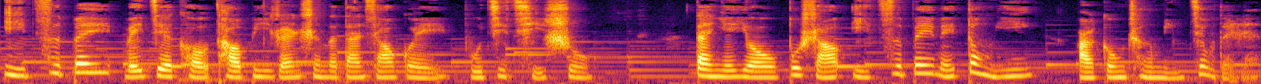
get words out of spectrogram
以自卑为借口逃避人生的胆小鬼不计其数，但也有不少以自卑为动因而功成名就的人。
